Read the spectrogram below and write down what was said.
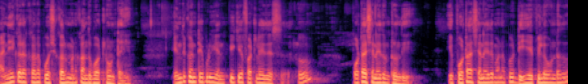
అనేక రకాల పోషకాలు మనకు అందుబాటులో ఉంటాయి. ఎందుకంటే ఇప్పుడు ఎన్పికే ఫర్టిలైజర్స్లో పొటాష్ అనేది ఉంటుంది. ఈ పొటాష్ అనేది మనకు డిఏపిలో ఉండదు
